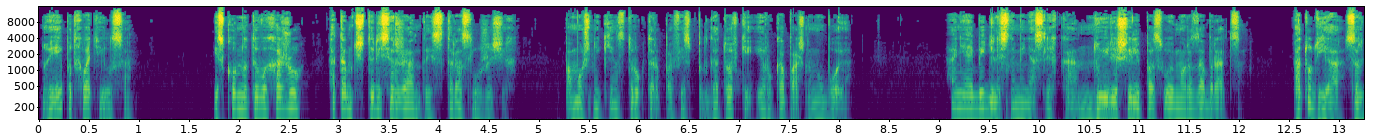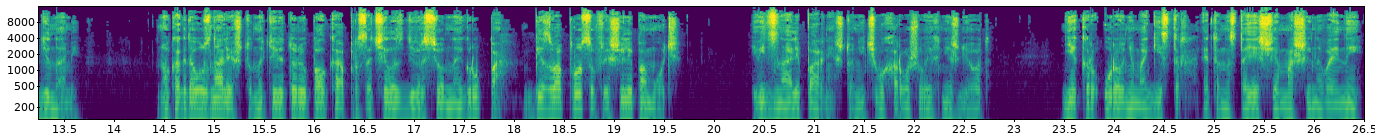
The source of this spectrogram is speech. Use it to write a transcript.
Но я и подхватился. Из комнаты выхожу, а там четыре сержанта из старослужащих, помощники инструктора по физподготовке и рукопашному бою. Они обиделись на меня слегка, ну и решили по-своему разобраться. А тут я с орденами. Но когда узнали, что на территорию полка просочилась диверсионная группа, без вопросов решили помочь. И ведь знали парни, что ничего хорошего их не ждет. Некр уровня магистр — это настоящая машина войны.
